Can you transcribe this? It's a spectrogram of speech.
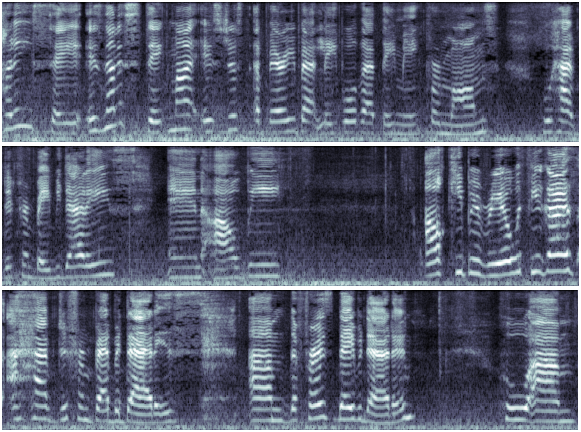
how do you say it? It's not a stigma, it's just a very bad label that they make for moms who have different baby daddies. And I'll be I'll keep it real with you guys. I have different baby daddies. Um, the first baby daddy who um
